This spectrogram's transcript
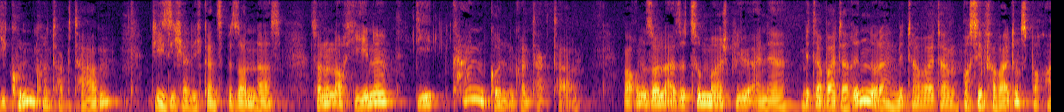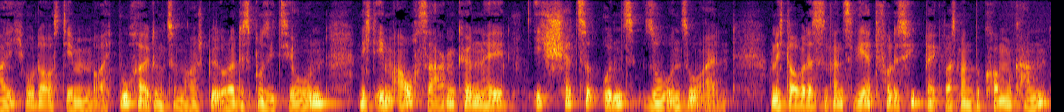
die Kundenkontakt haben, die sicherlich ganz besonders, sondern auch jene, die keinen Kundenkontakt haben. Warum soll also zum Beispiel eine Mitarbeiterin oder ein Mitarbeiter aus dem Verwaltungsbereich oder aus dem Bereich Buchhaltung zum Beispiel oder Disposition nicht eben auch sagen können, hey, ich schätze uns so und so ein. Und ich glaube, das ist ein ganz wertvolles Feedback, was man bekommen kann,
